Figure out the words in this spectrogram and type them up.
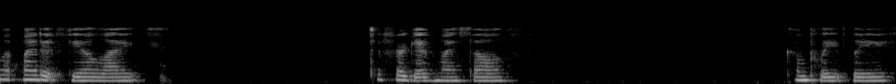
What might it feel like to forgive myself completely?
